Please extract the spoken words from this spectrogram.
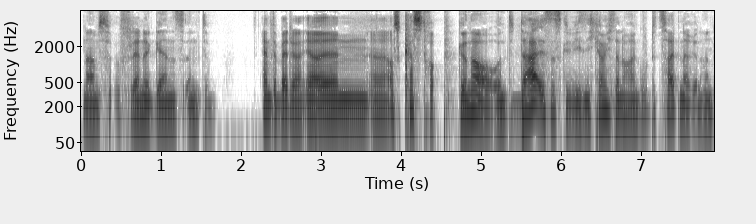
namens Flanagans and the And the Badger, ja, in, äh, aus Kastrop. Genau, und da ist es gewesen, ich kann mich da noch an gute Zeiten erinnern,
